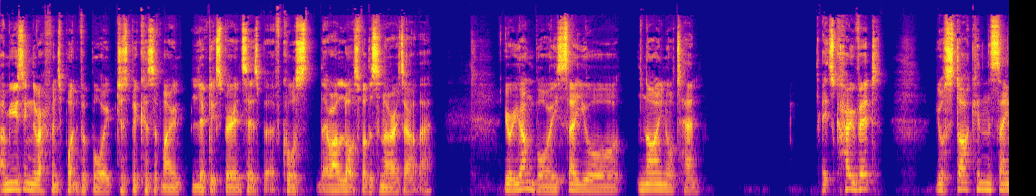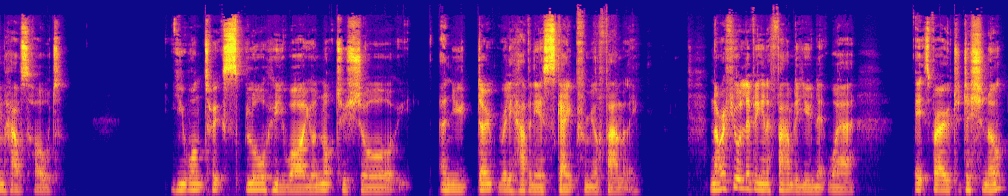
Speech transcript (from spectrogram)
I'm using the reference point of a boy just because of my own lived experiences, but of course there are lots of other scenarios out there. You're a young boy, say you're nine or ten. It's COVID. You're stuck in the same household. You want to explore who you are. You're not too sure, and you don't really have any escape from your family. Now, if you're living in a family unit where it's very traditional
